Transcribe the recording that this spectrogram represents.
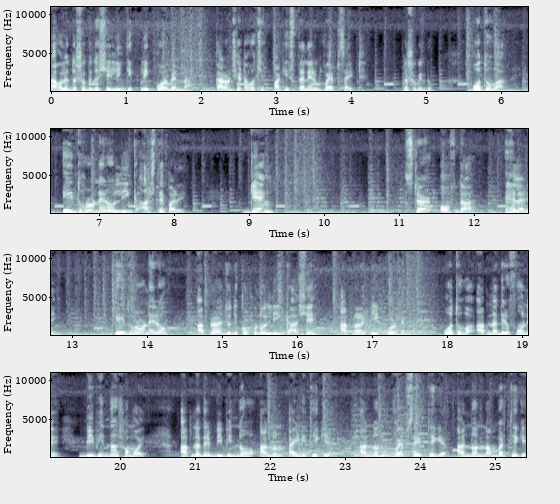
তাহলে দর্শকবিন্দু সেই লিঙ্কে ক্লিক করবেন না, কারণ সেটা হচ্ছে পাকিস্তানের ওয়েবসাইট দর্শকবিন্দু, অথবা এই ধরনেরও লিঙ্ক আসতে পারে। গ্যাং স্টার অফ দ্য হেলারিং এই ধরনেরও আপনারা যদি কখনো লিঙ্ক আসে, আপনারা ক্লিক করবেন না। অথবা আপনাদের ফোনে বিভিন্ন সময় আপনাদের বিভিন্ন আননোন আইডি থেকে আননোন ওয়েবসাইট থেকে আননোন নাম্বার থেকে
